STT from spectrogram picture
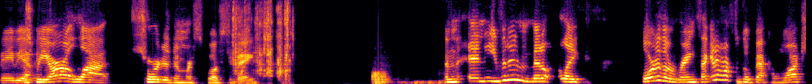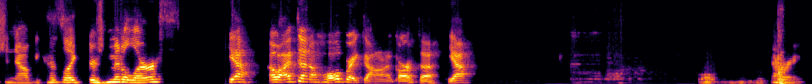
Maybe I'm we are a lot shorter than we're supposed to be. And and even in middle like Lord of the Rings, I'm gonna have to go back and watch it now because like there's Middle Earth. Yeah. Oh, I've done a whole breakdown on Agartha. Yeah. All right.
